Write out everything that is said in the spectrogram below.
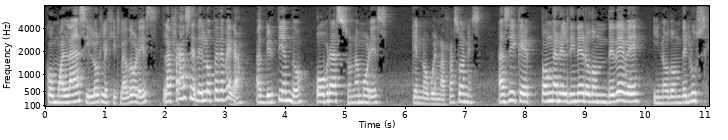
como a las y los legisladores, la frase de Lope de Vega, advirtiendo, obras son amores que no buenas razones. Así que pongan el dinero donde debe y no donde luce.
